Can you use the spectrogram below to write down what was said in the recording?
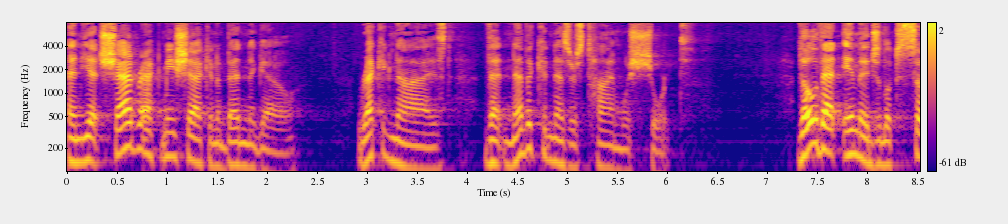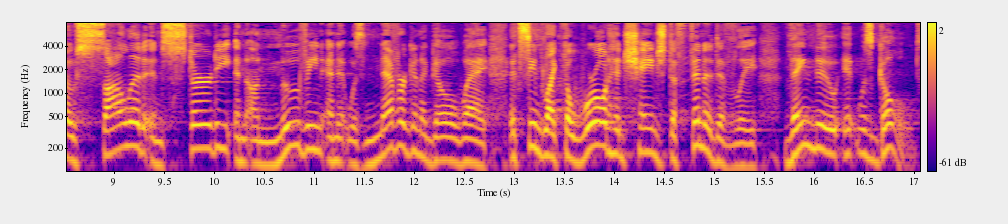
And yet, Shadrach, Meshach, and Abednego recognized that Nebuchadnezzar's time was short. Though that image looked so solid and sturdy and unmoving and it was never going to go away, it seemed like the world had changed definitively. They knew it was gold.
